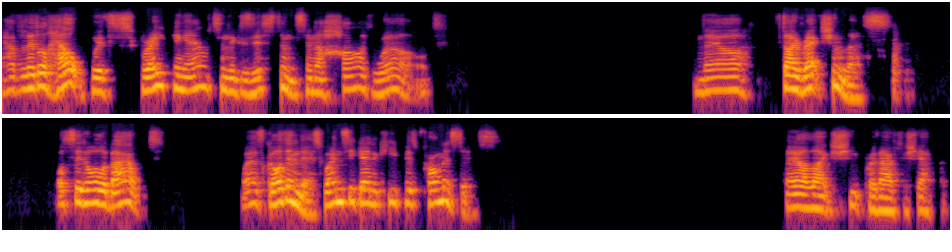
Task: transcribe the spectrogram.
have little help with scraping out an existence in a hard world. They are directionless What's it all about? Where's God in this? When's he going to keep his promises? They are like sheep without a shepherd.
